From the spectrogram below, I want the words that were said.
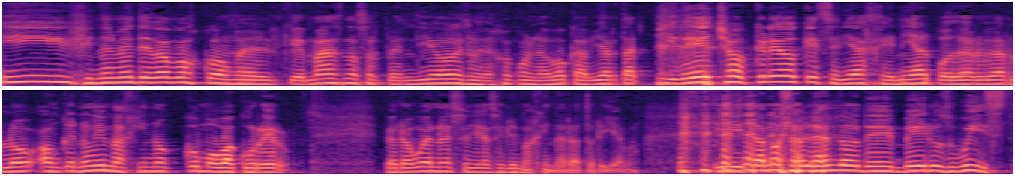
Y finalmente vamos con el que más nos sorprendió y nos dejó con la boca abierta. Y de hecho creo que sería genial poder verlo, aunque no me imagino cómo va a ocurrir. Pero bueno, eso ya se lo imaginará Toriyama. Y estamos hablando de Verus Whist.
